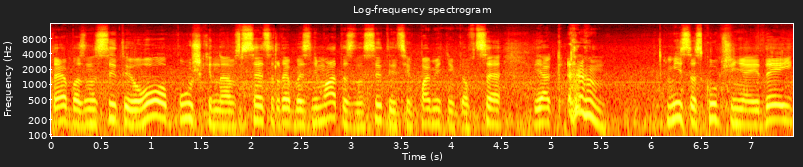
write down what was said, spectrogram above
Треба зносити його, Пушкіна, все це треба знімати, зносити цих пам'ятників. Це як місце скупчення ідей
